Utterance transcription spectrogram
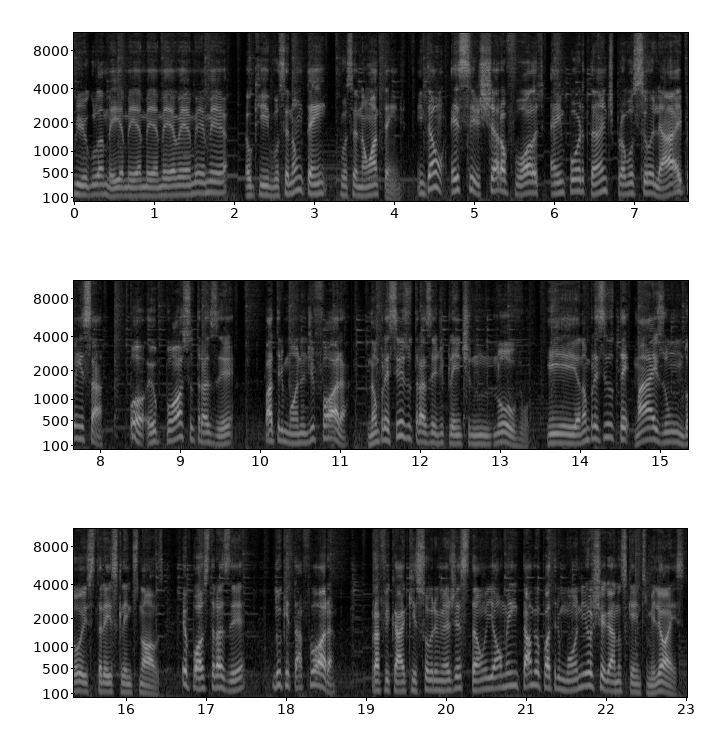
66,666666 é o que você não tem, você não atende. Então, esse share of wallet é importante para você olhar e pensar: pô, eu posso trazer patrimônio de fora. Não preciso trazer de cliente novo e eu não preciso ter mais um, dois, três clientes novos. Eu posso trazer do que está fora para ficar aqui sobre minha gestão e aumentar meu patrimônio e eu chegar nos 500 milhões.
